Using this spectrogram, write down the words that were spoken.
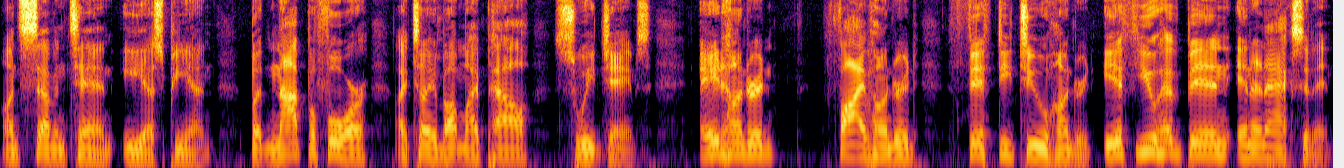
on 710 ESPN. But not before I tell you about my pal, Sweet James. 800 500 5200. If you have been in an accident,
